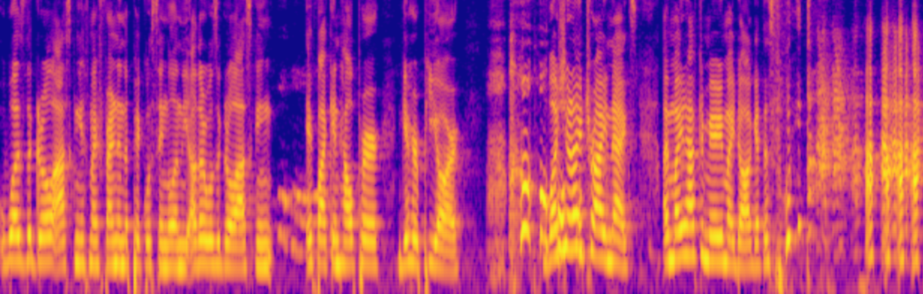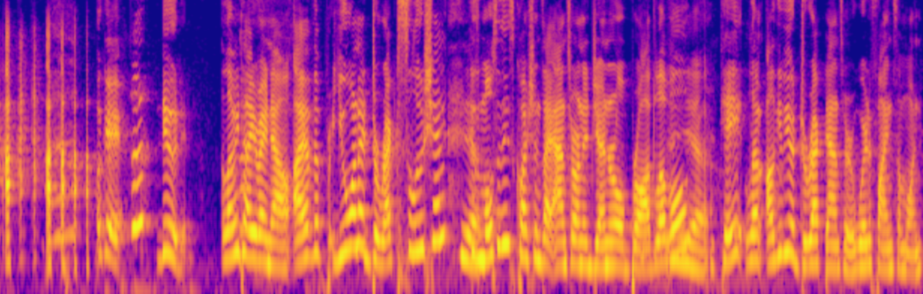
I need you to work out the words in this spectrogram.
was the girl asking if my friend in the pic was single, and the other was a girl asking if I can help her get her PR. what should I try next? I might have to marry my dog at this point. okay, dude, let me tell you right now. I have the. You want a direct solution? Because Yeah. most of these questions I answer on a general, broad level. Yeah. Okay, let, I'll give you a direct answer where to find someone.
